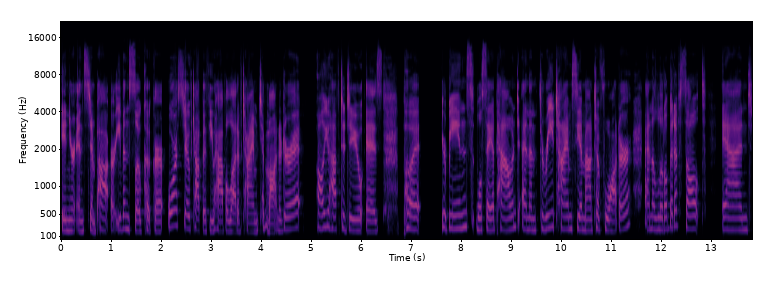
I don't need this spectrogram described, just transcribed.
in your instant pot or even slow cooker or stovetop if you have a lot of time to monitor it. All you have to do is put your beans, we'll say a pound, and then three times the amount of water and a little bit of salt. And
